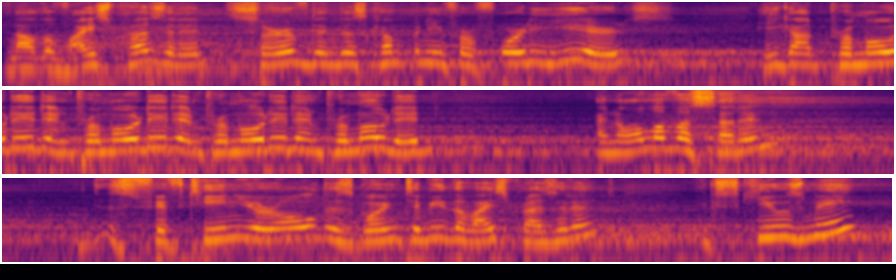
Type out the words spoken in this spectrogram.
Now, the vice president served in this company for 40 years. He got promoted and promoted and promoted and promoted. And all of a sudden, this 15 year old is going to be the vice president? Excuse me?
